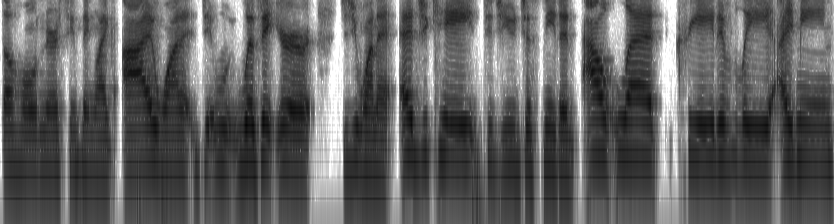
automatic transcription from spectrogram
the whole nursing thing? Like i wanted was it your did you want to educate? Did you just need an outlet creatively? I mean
